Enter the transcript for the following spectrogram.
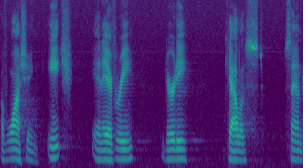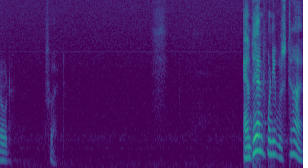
of washing each and every dirty, calloused, sandaled foot. And then when he was done,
